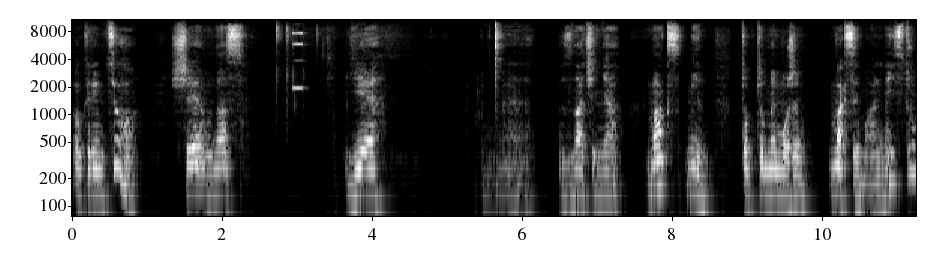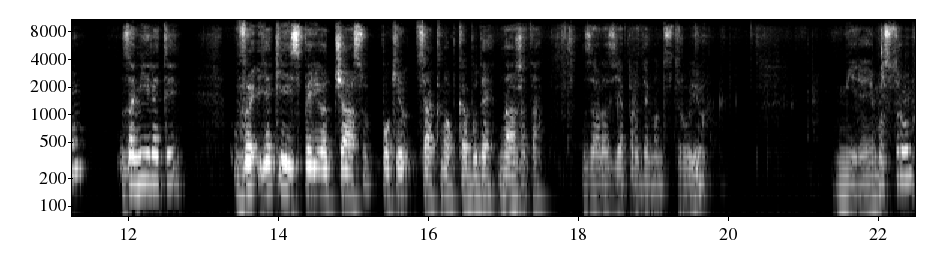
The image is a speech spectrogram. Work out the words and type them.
Окрім цього, ще в нас є е, значення max-min. Тобто ми можемо максимальний струм заміряти в якийсь період часу, поки ця кнопка буде нажата. Зараз я продемонструю. Міряємо струм.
